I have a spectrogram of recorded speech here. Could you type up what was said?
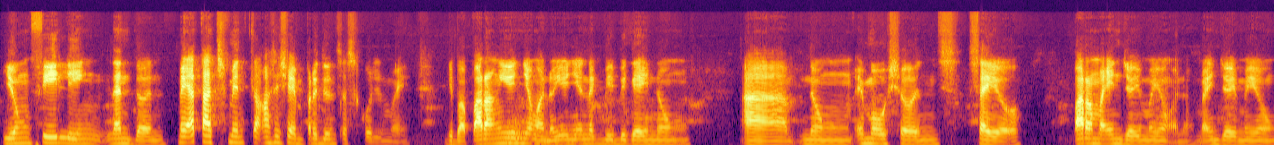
yung feeling nandun, may attachment ka kasi syempre dun sa school mo eh. 'Di ba? Parang 'yun yung ano, 'yun yung nagbibigay nung uh, nung emotions sa iyo para ma-enjoy mo yung ano, ma-enjoy mo yung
